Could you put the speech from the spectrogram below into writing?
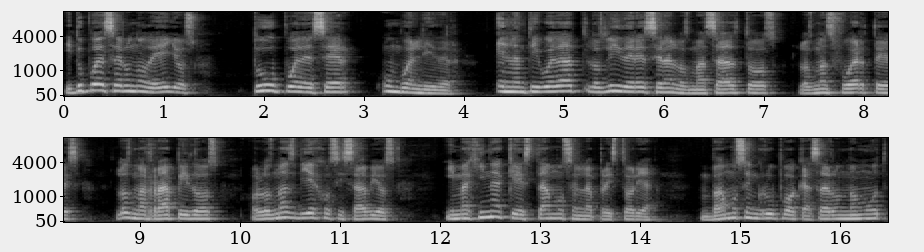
Y tú puedes ser uno de ellos. Tú puedes ser un buen líder. En la antigüedad los líderes eran los más altos, los más fuertes, los más rápidos o los más viejos y sabios. Imagina que estamos en la prehistoria. Vamos en grupo a cazar un mamut,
